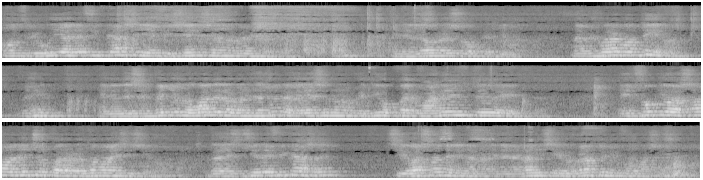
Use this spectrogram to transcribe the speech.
contribuye a la eficacia y eficiencia de una organización en el logro de su objetivo. La mejora continua en el desempeño global de la organización debería ser un objetivo permanente de. Enfoque basado en hechos para la toma de decisiones. Las decisiones eficaces se basan en el, análisis de los datos y la información.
